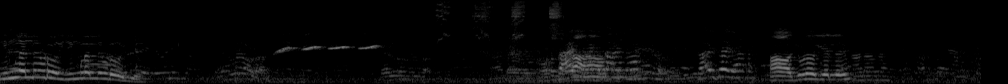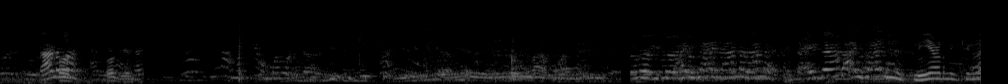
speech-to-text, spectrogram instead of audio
നിങ്ങളെല്ലാം ഇവിടെ നോക്കി നിങ്ങളെല്ലാം ഇവിടെ നോക്കിയോ ആ, ഇവിടെ നോക്കിയല്ലേ? ഓക്കെ. നീ അവിടെ നിൽക്കുന്നു.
